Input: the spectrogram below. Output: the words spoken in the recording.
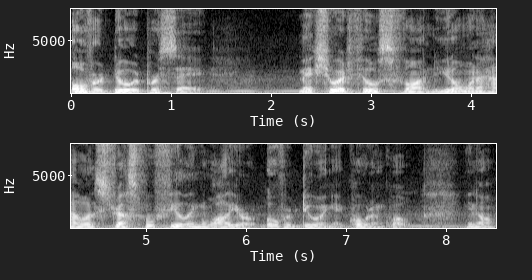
overdo it per se, make sure it feels fun. You don't want to have a stressful feeling while you're overdoing it, quote unquote. You know.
